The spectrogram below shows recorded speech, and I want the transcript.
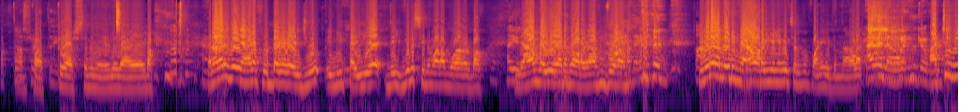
പത്ത് വർഷം പത്ത് വർഷത്തിന് മേളിലായടോ അതാണ് ഞങ്ങളെ ഫുഡൊക്കെ കഴിച്ചു. ഇനി പയ്യെ ഇത് ഇവർ സിനിമ കാണാൻ പോവാണ് കേട്ടോ. ഞാൻ പയ്യെ കിടന്ന് ഉറങ്ങാൻ പോവാണ്. ഇവരെ കണ്ടിട്ട് ഞാൻ ഉറങ്ങിയില്ലെങ്കിൽ ചിലപ്പോ പണി കിട്ടും നാളെ. അച്ഛൻ നീ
